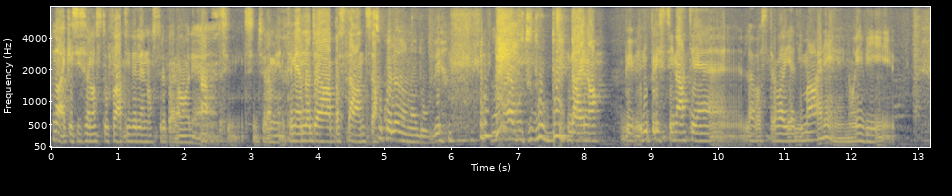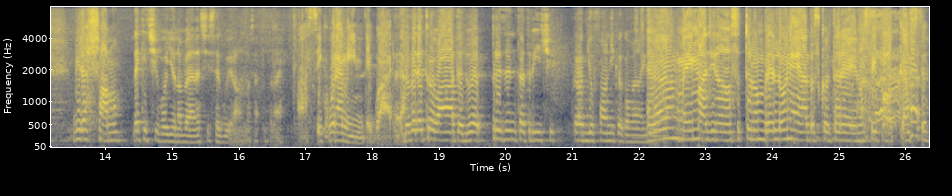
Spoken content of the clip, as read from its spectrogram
No, è che si sono stufati delle nostre parole, Ah, sì. sin- sinceramente, ne hanno già abbastanza. Su quello non ho dubbi. non hai avuto dubbi. Dai, no, vi ripristinate la vostra voglia di mare e noi vi, vi lasciamo. Dai che ci vogliono bene, ci seguiranno sempre. dai. Ah, sicuramente, guarda. Dove le trovate? Due presentatrici radiofoniche come noi. Eh, me le immagino sotto l'ombrellone ad ascoltare i nostri podcast.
